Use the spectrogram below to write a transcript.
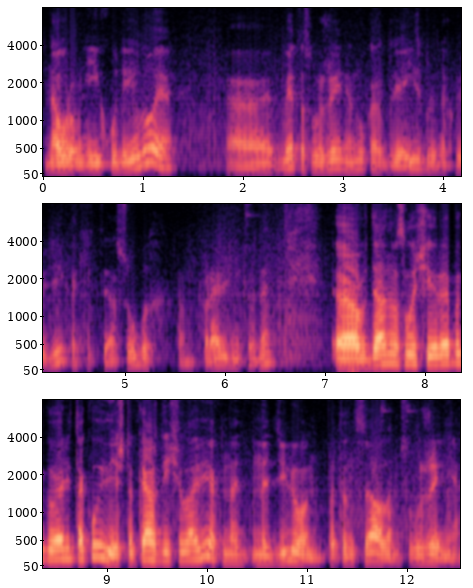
на уровне Ихуда и Лоя э, это служение ну, как для избранных людей, каких-то особых там, праведников. Да? В данном случае Рэбе говорит такую вещь, что каждый человек наделен потенциалом служения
